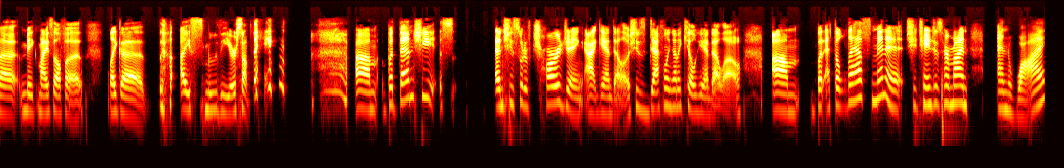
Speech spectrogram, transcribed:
to make myself a like a ice smoothie or something. um but then she and she's sort of charging at Gandello. She's definitely to kill Gandello. Um but at the last minute she changes her mind. And why?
